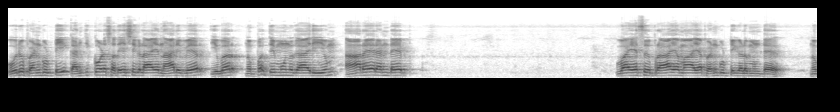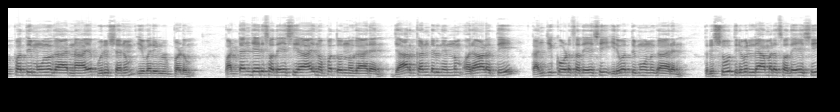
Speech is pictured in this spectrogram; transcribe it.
ഒരു പെൺകുട്ടി കഞ്ചിക്കോട് സ്വദേശികളായ നാല് പേർ ഇവർ മുപ്പത്തിമൂന്നുകാരിയും ആറ് രണ്ട് വയസ്സ് പ്രായമായ പെൺകുട്ടികളുമുണ്ട്. മുപ്പത്തിമൂന്നുകാരനായ പുരുഷനും ഇവരിൽ ഉൾപ്പെടും. പട്ടഞ്ചേരി സ്വദേശിയായ മുപ്പത്തൊന്നുകാരൻ. ജാർഖണ്ഡിൽ നിന്നും ഒരാളെത്തി കഞ്ചിക്കോട് സ്വദേശി ഇരുപത്തിമൂന്നുകാരൻ. തൃശൂർ തിരുവല്ലാമല സ്വദേശി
